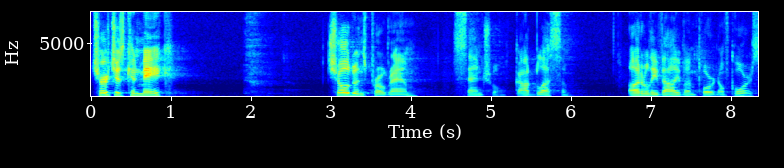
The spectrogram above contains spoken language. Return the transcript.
Churches can make children's program central. God bless them. Utterly valuable, important, of course.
